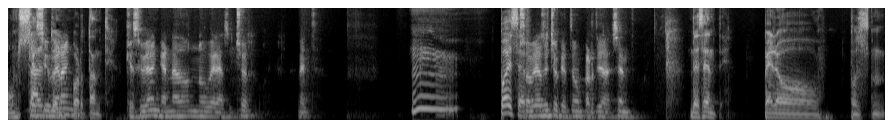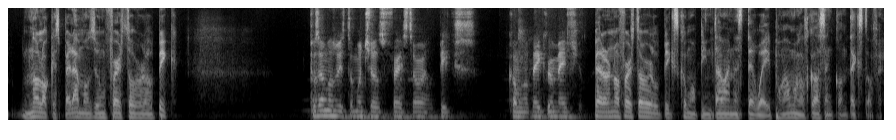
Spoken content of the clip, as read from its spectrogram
un salto importante. Que si hubieran ganado, no hubieras hecho eso, neta. Mm, puede ser. O hubieras dicho que tuvo un partido decente. Decente, pero pues no lo que esperamos de un first overall pick. Pues hemos visto muchos first overall picks como Baker Mayfield. Pero no first overall picks como pintaban este güey. Pongamos las cosas en contexto, Fer.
